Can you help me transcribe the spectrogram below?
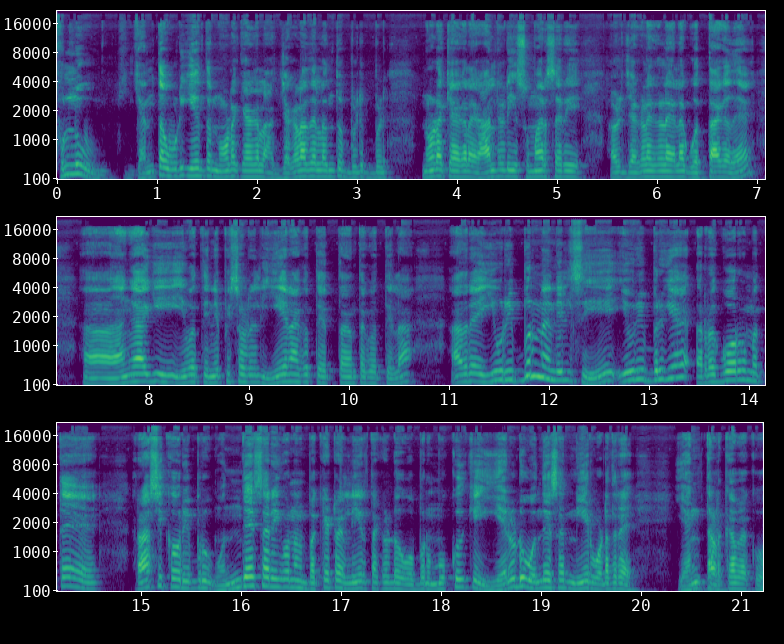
ಫುಲ್ಲು ಎಂಥ ಹುಡುಗಿ ಅಂತ ನೋಡೋಕ್ಕೆ ಆಗಲ್ಲ. ಆ ಜಗಳದಲ್ಲಂತೂ ಬಿಡು ಬಿಡು, ನೋಡೋಕ್ಕೆ ಆಗಲ್ಲ. ಆಲ್ರೆಡಿ ಸುಮಾರು ಸರಿ ಅವಳು ಜಗಳಗಳೆಲ್ಲ ಗೊತ್ತಾಗದೆ. ಹಾಗಾಗಿ ಇವತ್ತಿನ ಎಪಿಸೋಡಲ್ಲಿ ಏನಾಗುತ್ತೆ ಎತ್ತ ಅಂತ ಗೊತ್ತಿಲ್ಲ. ಆದರೆ ಇವರಿಬ್ಬರನ್ನ ನಿಲ್ಲಿಸಿ ಇವರಿಬ್ಬರಿಗೆ ರಘುವರು ಮತ್ತು ರಾಶಿಕ್ ಅವರಿಬ್ಬರು ಒಂದೇ ಸರಿ ಈಗ ನನ್ನ ಬಕೆಟಲ್ಲಿ ನೀರು ತಗೊಂಡು ಒಬ್ಬರು ಮುಖಕ್ಕೆ ಎರಡು ಒಂದೇ ಸರಿ ನೀರು ಹೊಡೆದ್ರೆ ಹೆಂಗೆ ತಡ್ಕೋಬೇಕು?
